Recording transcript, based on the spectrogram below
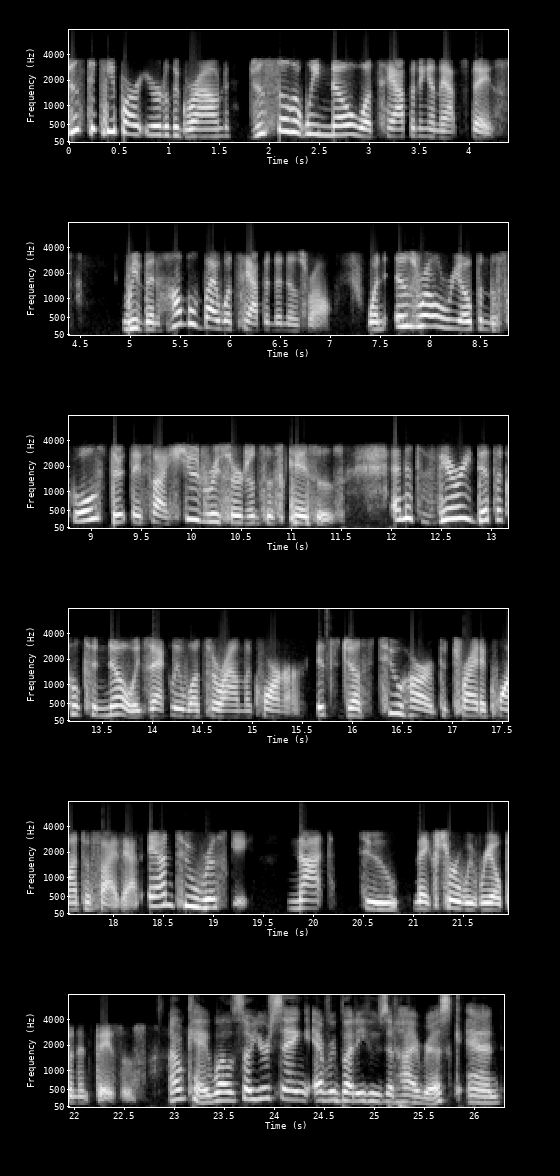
just to keep our ear to the ground, just so that we know what's happening in that space. We've been humbled by what's happened in Israel. When Israel reopened the schools, they saw a huge resurgence of cases. And it's very difficult to know exactly what's around the corner. It's just too hard to try to quantify that and too risky not to make sure we reopen in phases. Okay, well, so you're saying everybody who's at high risk, and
